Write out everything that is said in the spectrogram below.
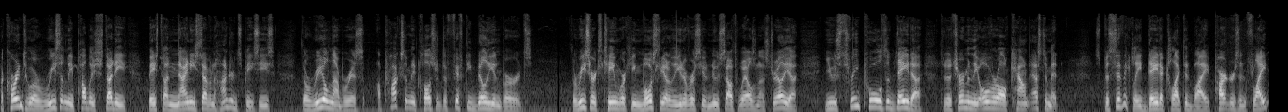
According to a recently published study based on 9,700 species, the real number is approximately closer to 50 billion birds. The research team working mostly out of the University of New South Wales in Australia used three pools of data to determine the overall count estimate. Specifically, data collected by Partners in Flight,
